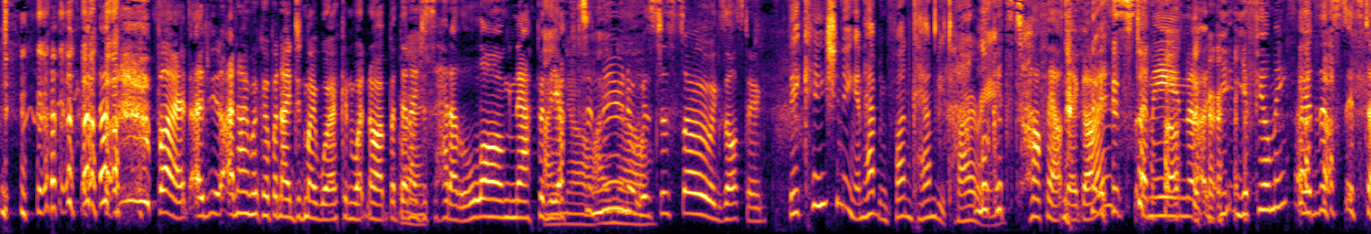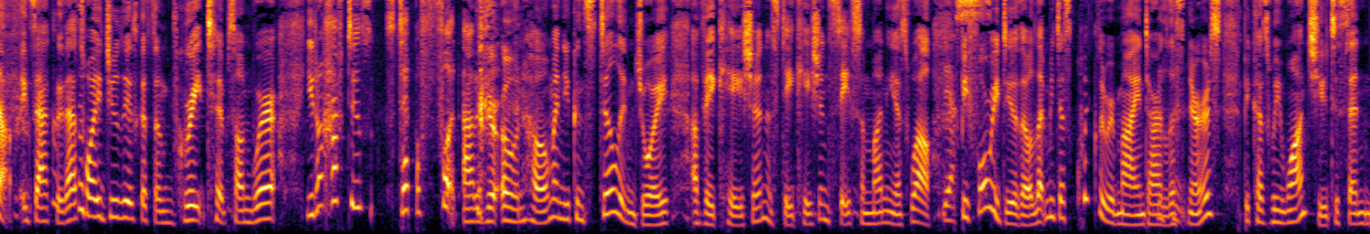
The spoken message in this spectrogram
but I, and I woke up and I did my work and whatnot, but then I just had a long nap in the I know, I afternoon. It was just so exhausting. Vacationing and having fun can be tiring. Look, it's tough out there, guys. I mean, uh, y- you feel me? Uh, It's, it's tough. Exactly. That's why Julia's got some great tips on where you don't have to step a foot out of your own home and you can still enjoy a vacation, a staycation, save some money as well. Yes. Before we do though, let me just quickly remind our listeners because we want you to send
